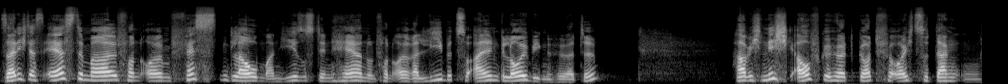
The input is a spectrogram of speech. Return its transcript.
Seit ich das erste Mal von eurem festen Glauben an Jesus den Herrn und von eurer Liebe zu allen Gläubigen hörte, habe ich nicht aufgehört, Gott für euch zu danken.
